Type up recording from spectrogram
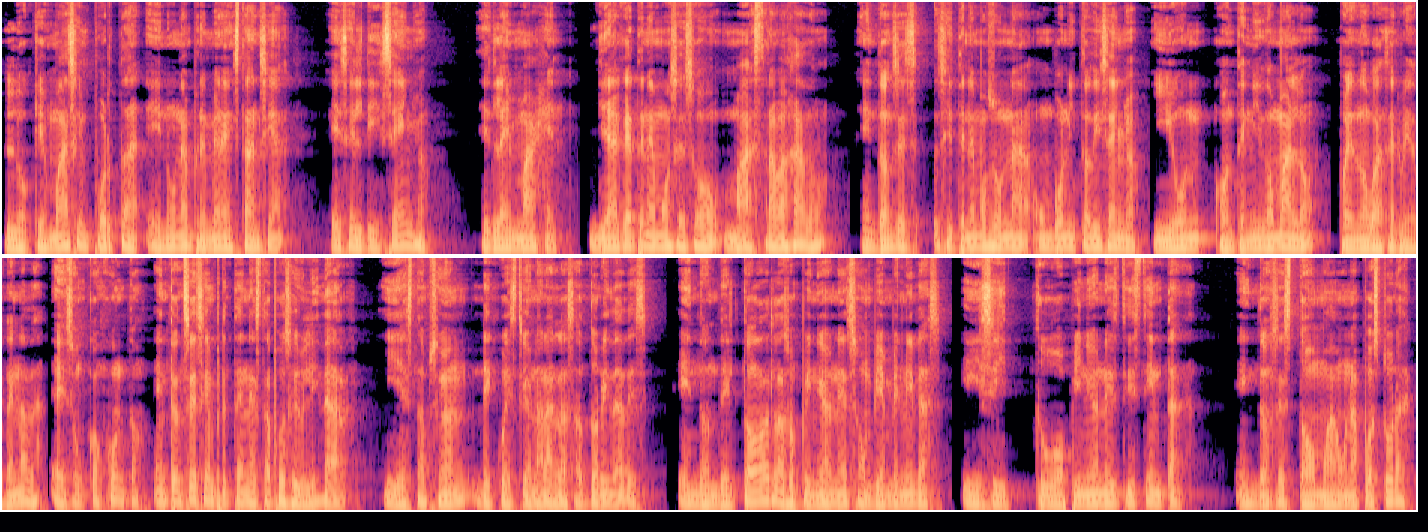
lo que más importa en una primera instancia es el diseño, es la imagen. Ya que tenemos eso más trabajado, entonces si tenemos un bonito diseño y un contenido malo, pues no va a servir de nada. Es un conjunto. Entonces siempre ten esta posibilidad y esta opción de cuestionar a las autoridades, en donde todas las opiniones son bienvenidas. Y si tu opinión es distinta, entonces toma una postura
